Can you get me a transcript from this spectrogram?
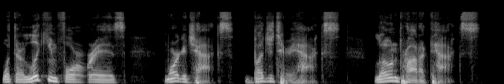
What they're looking for is mortgage hacks, budgetary hacks, loan product hacks,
